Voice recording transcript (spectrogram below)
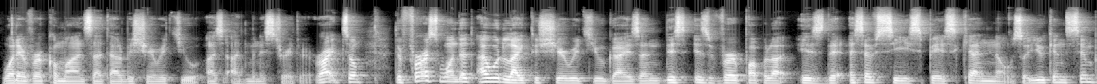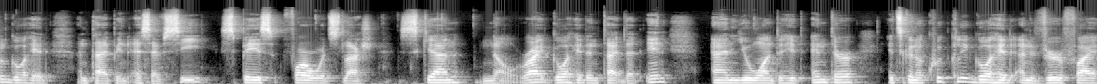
whatever commands that I'll be sharing with you as administrator, right? So the first one that I would like to share with you guys, and this is very popular, is the SFC space scan now. So you can simply go ahead and type in SFC space forward slash scan now, right? Go ahead and type that in and you want to hit enter it's to quickly go ahead and verify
